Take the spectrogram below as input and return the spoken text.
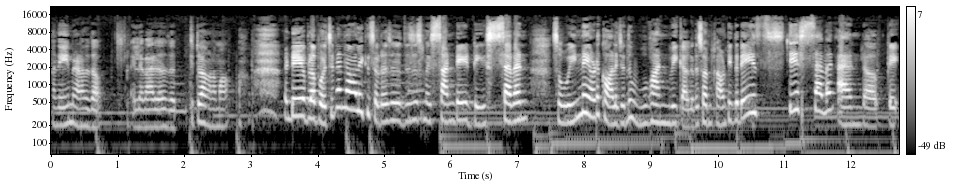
அந்த எய்ம் நடந்ததா? இல்லை வேறு ஏதாவது திட்டு வாங்கலாமா டே எப்படிலாம் போச்சு நான் நாளைக்கு சொல்கிறேன் so this is my Sunday day seven so இன்னையோட காலேஜ் வந்து ஒன் வீக் ஆகுது. So I'm counting the days day seven and day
